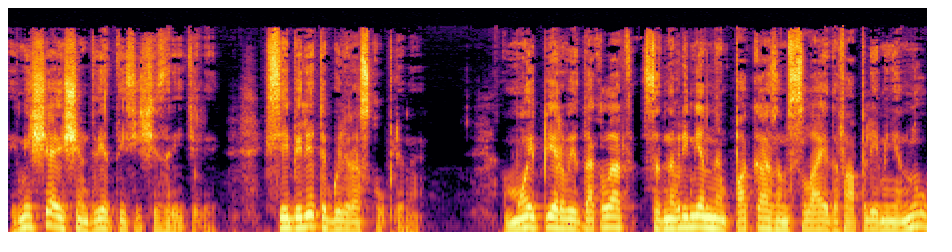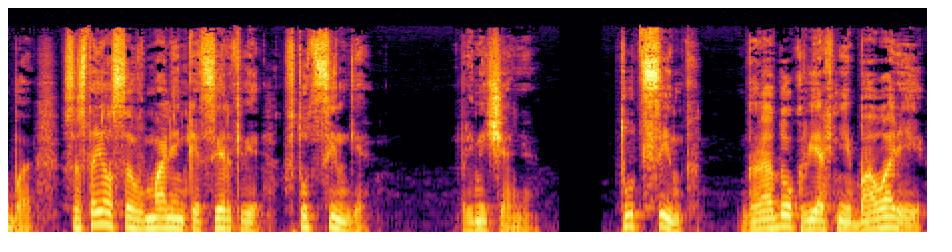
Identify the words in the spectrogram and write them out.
вмещающем 2000 зрителей. Все билеты были раскуплены. Мой первый доклад с одновременным показом слайдов о племени Нуба состоялся в маленькой церкви в Туцинге. Примечание. Туцинг – городок Верхней Баварии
